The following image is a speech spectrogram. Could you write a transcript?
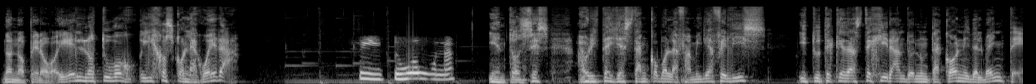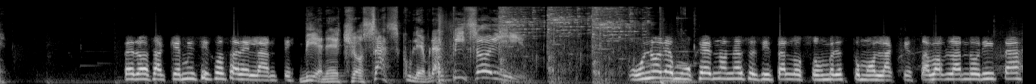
No, no, pero él no tuvo hijos con la güera. Sí, tuvo una. Y entonces, ahorita ya están como la familia feliz y tú te quedaste girando en un tacón y del 20. Pero saqué a mis hijos adelante. Bien hecho, sas, culebra al piso y... Uno de mujer no necesita los hombres como la que estaba hablando ahorita.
